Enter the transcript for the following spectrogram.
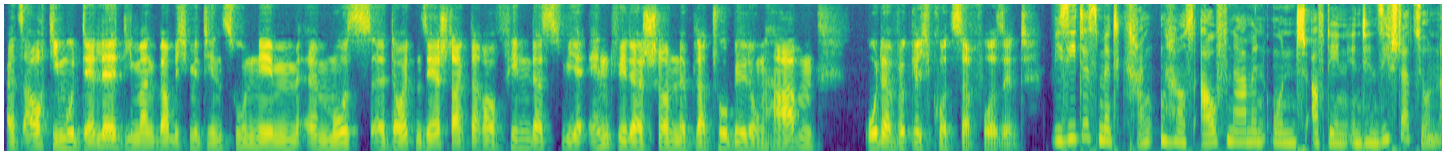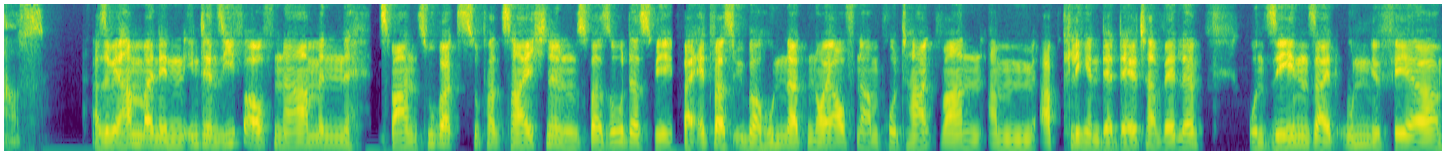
als auch die Modelle, die man, glaube ich, mit hinzunehmen äh, muss, äh, deuten sehr stark darauf hin, dass wir entweder schon eine Plateaubildung haben oder wirklich kurz davor sind. Wie sieht es mit Krankenhausaufnahmen und auf den Intensivstationen aus? Also wir haben bei den Intensivaufnahmen zwar einen Zuwachs zu verzeichnen, und zwar so, dass wir bei etwas über 100 Neuaufnahmen pro Tag waren am Abklingen der Delta-Welle und sehen seit ungefähr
